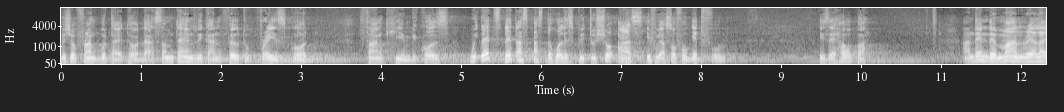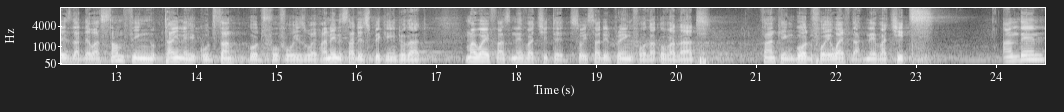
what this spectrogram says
Bishop Frank Butai told us sometimes we can fail to praise God, thank Him, because we, let's, let us ask the Holy Spirit to show us if we are so forgetful. He's a helper. And then the man realized that there was something tiny he could thank God for for his wife. And then he started speaking into that. My wife has never cheated, so he started praying for that, over that, thanking God for a wife that never cheats. And then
